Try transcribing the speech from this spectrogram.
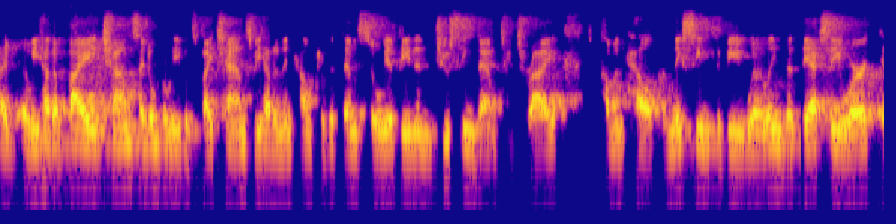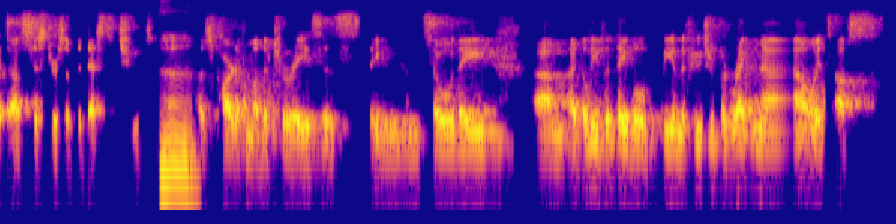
I, we had a by chance, I don't believe it's by chance, we had an encounter with them. So we have been inducing them to try to come and help. And they seem to be willing that they actually work as Sisters of the Destitute ah. as part of Mother Teresa's thing. And so they, um, I believe that they will be in the future, but right now it's us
